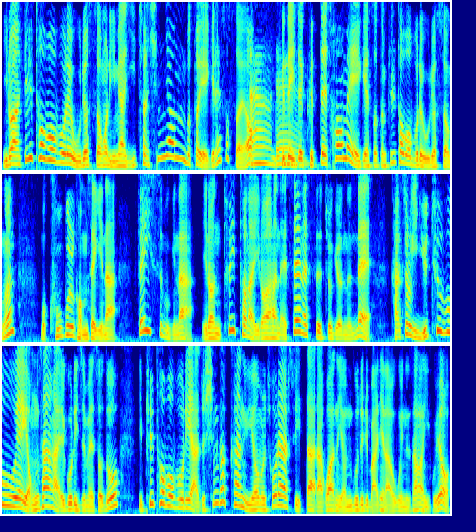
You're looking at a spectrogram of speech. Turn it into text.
이러한 필터 버블의 우려성을 이미 한 2010년부터 얘기를 했었어요. 아, 네. 근데 이제 그때 처음에 얘기했었던 필터 버블의 우려성은 뭐 구글 검색이나 페이스북이나 이런 트위터나 이러한 SNS 쪽이었는데 갈수록 이 유튜브의 영상 알고리즘에서도 이 필터 버블이 아주 심각한 위험을 초래할 수 있다라고 하는 연구들이 많이 나오고 있는 상황이고요.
